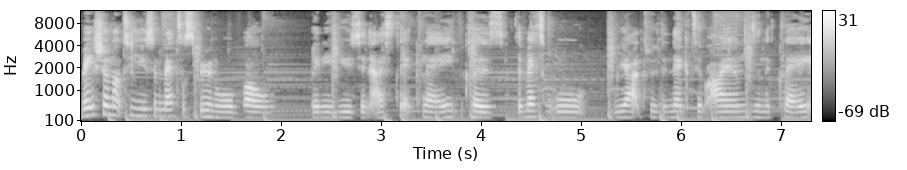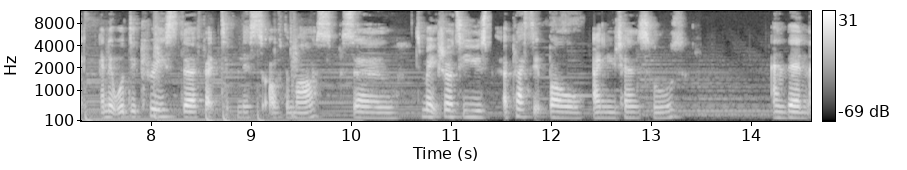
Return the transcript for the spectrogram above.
Make sure not to use a metal spoon or bowl when you're using Aztec clay because the metal will react with the negative ions in the clay and it will decrease the effectiveness of the mask. So to make sure to use a plastic bowl and utensils and then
